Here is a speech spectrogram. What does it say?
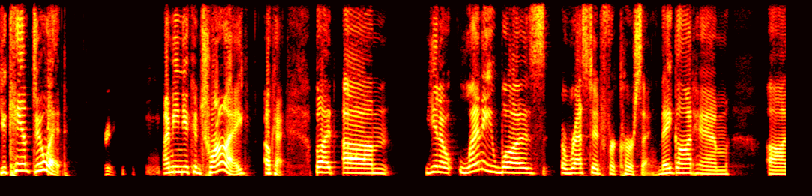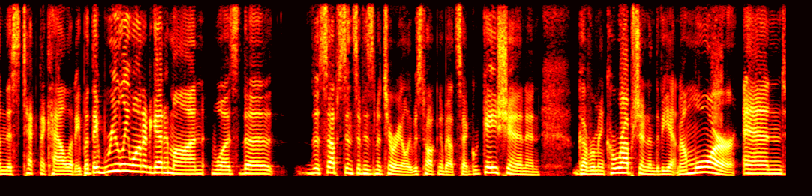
You can't do it. I mean, you can try. Okay. But um, you know, Lenny was arrested for cursing. They got him on this technicality, but they really wanted to get him on was the the substance of his material. He was talking about segregation and government corruption and the Vietnam War and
